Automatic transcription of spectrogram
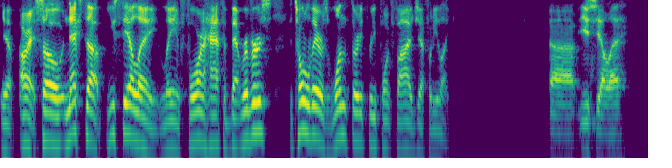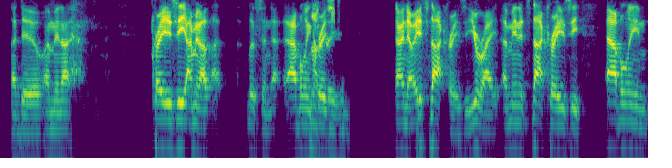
Yep. All right. So next up, UCLA laying four and a half at Bet Rivers. The total there is one thirty three point five. Jeff, what do you like? Uh, UCLA. I do. I mean, I crazy. I mean, I, I listen, Abilene crazy. I know it's not crazy. You're right. I mean, it's not crazy. Abilene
